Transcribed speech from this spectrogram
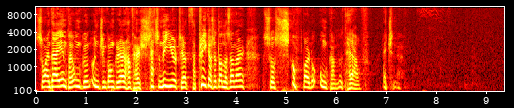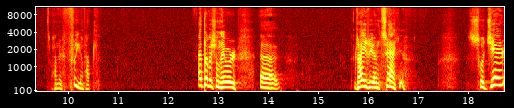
Så en dag inn til ungen, ungen gonger her, han får sett seg nye til at det prikker seg til alle sånne, så skumpar det ungen ut av etkene. Han er fri og om fall. Etla versjon hever uh, reirer i en trekje, så gjør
